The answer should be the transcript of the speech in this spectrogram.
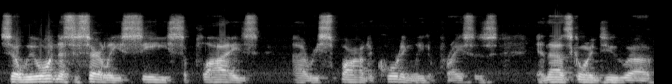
So we won't necessarily see supplies uh, respond accordingly to prices, and that's going to uh,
